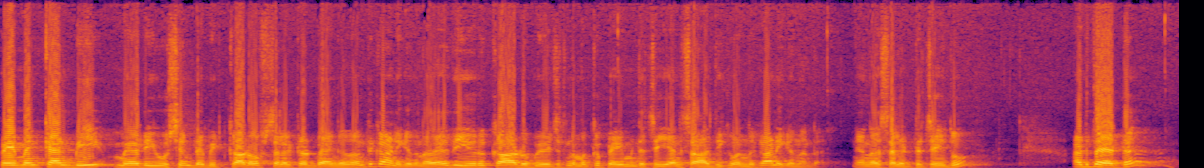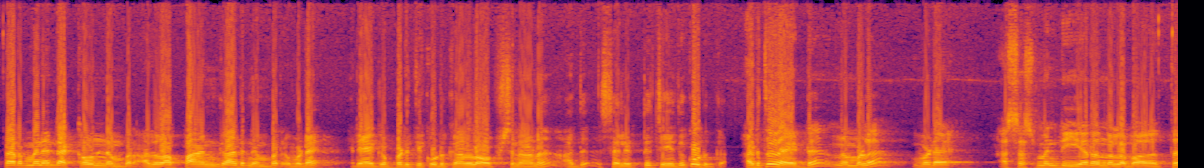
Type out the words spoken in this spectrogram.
payment can be made using debit card of selected bank എന്ന് കാണിക്കുന്നുണ്ട്. അതായത് ഈ ഒരു കാർഡ് ഉപയോഗിച്ചിട്ട് നമുക്ക് പേയ്മെന്റ് ചെയ്യാൻ സാധിക്കുമെന്ന് കാണിക്കുന്നുണ്ട്. ഞാൻ അത് സെലക്ട് ചെയ്തു. അടുത്തതായിട്ട് പെർമനന്റ് അക്കൗണ്ട് നമ്പർ അഥവാ പാൻ കാർഡ് നമ്പർ ഇവിടെ രേഖപ്പെടുത്തി കൊടുക്കാനുള്ള ഓപ്ഷനാണ് അത് സെലക്ട് ചെയ്ത് കൊടുക്കുക. അടുത്തതായിട്ട് നമ്മൾ ഇവിടെ അസസ്മെന്റ് ഇയർ എന്നുള്ള ഭാഗത്ത്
